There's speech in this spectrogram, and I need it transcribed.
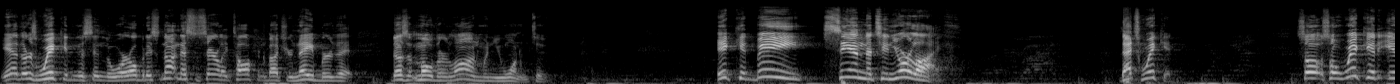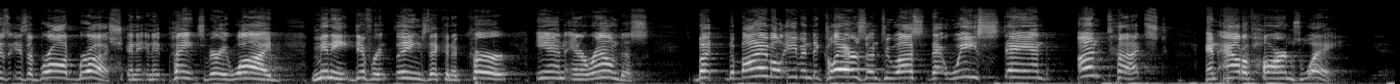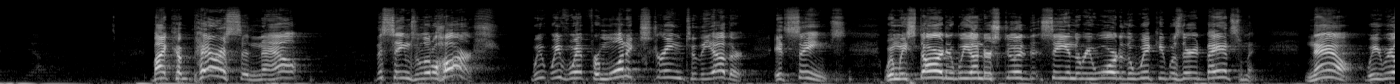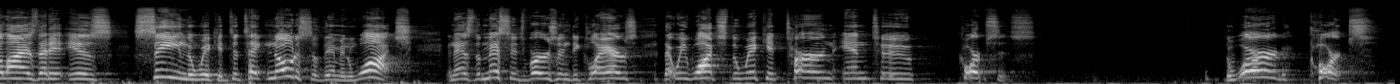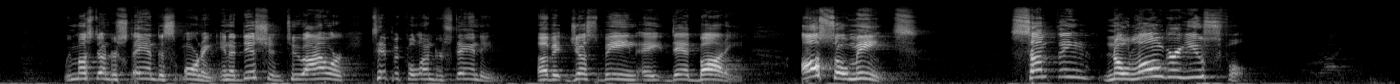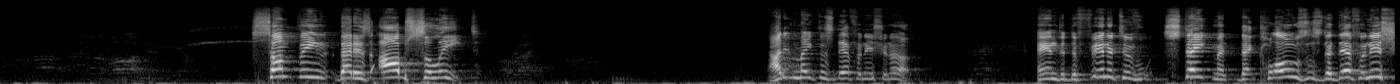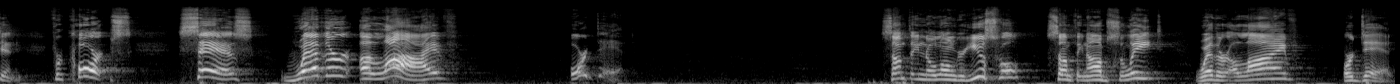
Yeah, there's wickedness in the world, but it's not necessarily talking about your neighbor that doesn't mow their lawn when you want them to. It could be sin that's in your life. That's wicked. So, so wicked is, is a broad brush, and it, and it paints very wide many different things that can occur in and around us. But the Bible even declares unto us that we stand untouched and out of harm's way. By comparison now, this seems a little harsh. We, we've went from one extreme to the other, it seems. When we started, we understood that seeing the reward of the wicked was their advancement. Now we realize that it is seeing the wicked, to take notice of them and watch and as the message version declares, that we watch the wicked turn into corpses. The word corpse, we must understand this morning, in addition to our typical understanding of it just being a dead body, also means something no longer useful. Something that is obsolete. I didn't make this definition up. And the definitive statement that closes the definition for corpse says whether alive or dead. Something no longer useful, something obsolete, whether alive or dead.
